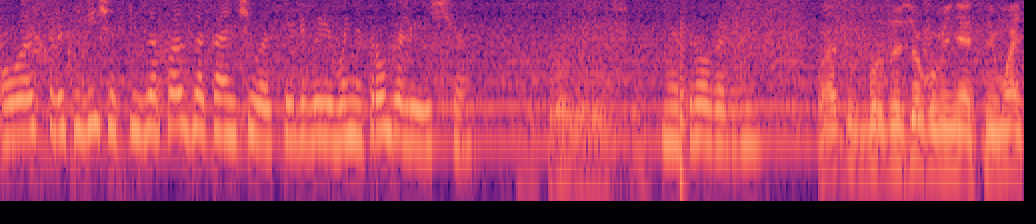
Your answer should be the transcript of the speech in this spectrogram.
У вас стратегический запас заканчивается, или вы его не трогали еще? Трогали еще. Не трогали. А тут бардачок у меня снимать.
